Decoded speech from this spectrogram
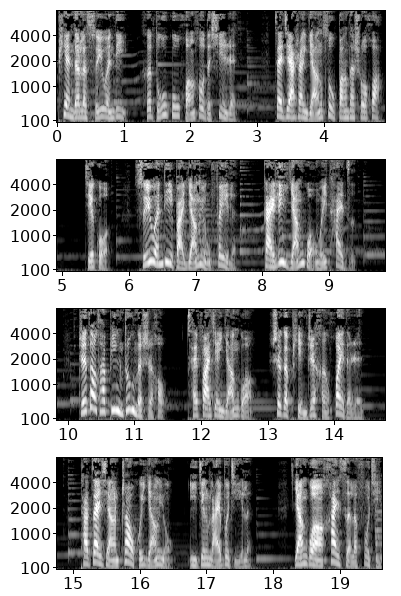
骗得了隋文帝和独孤皇后的信任，再加上杨素帮他说话，结果隋文帝把杨勇废了，改立杨广为太子。直到他病重的时候，才发现杨广是个品质很坏的人，他再想召回杨勇。已经来不及了，杨广害死了父亲，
